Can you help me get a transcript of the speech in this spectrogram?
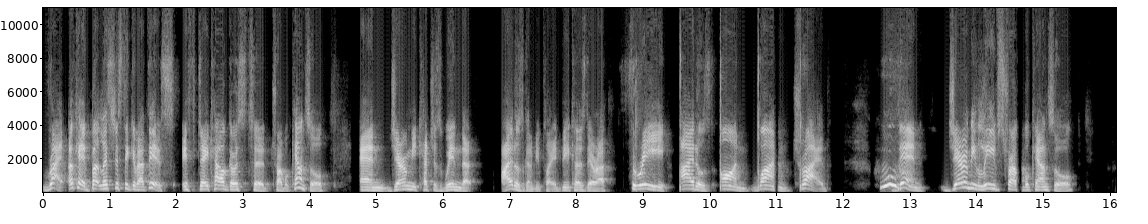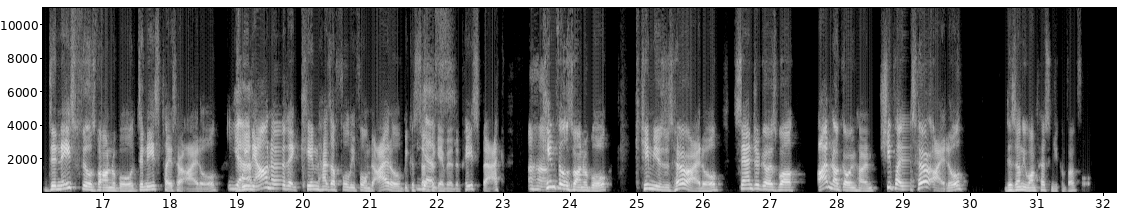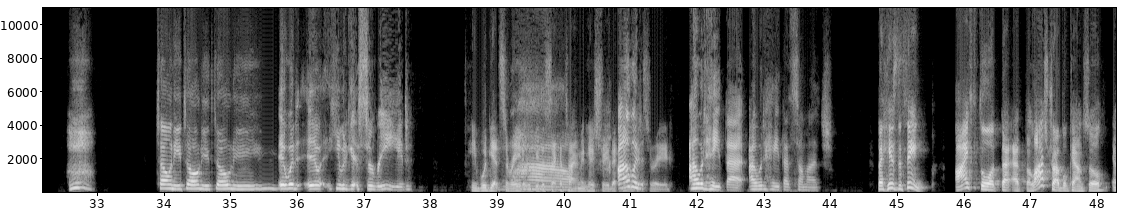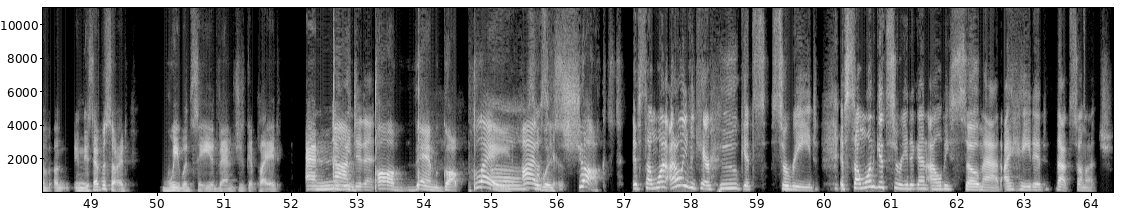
Right. Okay. But let's just think about this. If Dakal goes to tribal council and Jeremy catches wind that Idol's going to be played because there are three idols on one tribe, Whew. then Jeremy leaves tribal council. Denise feels vulnerable. Denise plays her idol. Yeah. We now know that Kim has a fully formed idol because Sophie Yes. gave her the piece back. Uh-huh. Kim feels vulnerable. Kim uses her idol. Sandra goes, Well, I'm not going home. She plays her idol. There's only one person you can vote for. Tony, Tony, Tony. it would it, he would get Sareed. He would get Sareed. It would be the second time in history that he I would, would- get. I would hate that. I would hate that so much. But here's the thing. I thought that at the last tribal council um, um, in this episode, we would see advantages get played. And none of them got played. Oh, I so was scared. shocked. If someone, I don't even care who gets Sareed. If someone gets Sareed again, I will be so mad. I hated that so much.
